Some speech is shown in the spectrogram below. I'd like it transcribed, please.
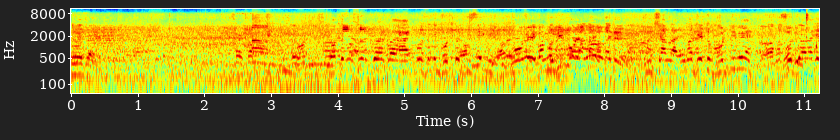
হয়ে যায় গত বছর তো এক বছরে ভোট তো দিচ্ছেন এবার যেহেতু ভোট দিবেন ভোট দেওয়ার আগে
